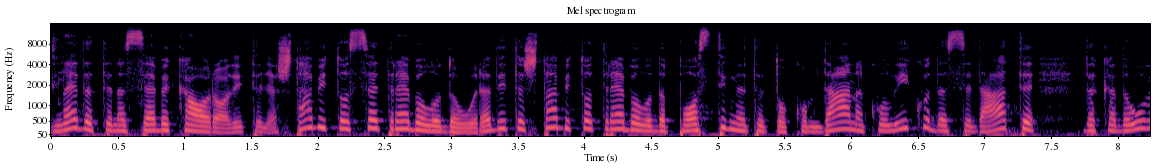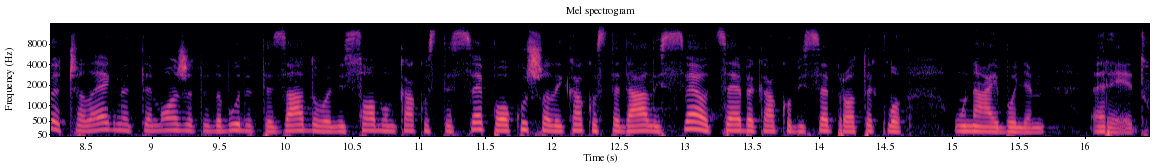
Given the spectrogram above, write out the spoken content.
gledate na sebe kao roditelja? Šta bi to sve trebalo da uradite? Šta bi to trebalo da postignete tokom dana? Koliko da se date da kada uveče legnete možete da budete zadovoljni sobom kako ste sve pokušali, kako ste dali sve od sebe kako bi sve proteklo u najboljem redu?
